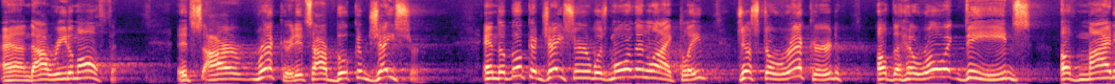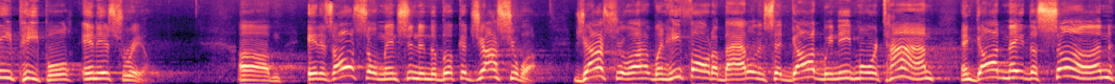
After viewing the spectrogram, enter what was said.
And I read them often. It's our record, it's our book of Jasher. And the book of Jasher was more than likely just a record of the heroic deeds of mighty people in Israel. Um, it is also mentioned in the book of Joshua. Joshua, when he fought a battle and said, God, we need more time, and God made the sun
